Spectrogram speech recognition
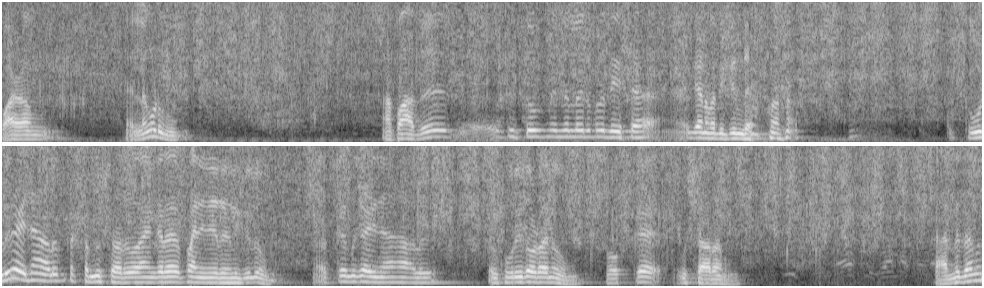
പഴം എല്ലാം കൊടുക്കും. അപ്പോൾ അത് കിട്ടും എന്നുള്ളൊരു പ്രതീക്ഷ ഗണപതിക്കുണ്ട്. സ്കൂളിൽ കഴിഞ്ഞ ആൾ പെട്ടെന്ന് ഉഷാറ്. ഭയങ്കര പനി പനിനീരകളിക്കലും ഒക്കെ ഒന്ന് കഴിഞ്ഞ ആൾ കുറി തൊടാനും ഒക്കെ ഉഷാറാണ്. കാരണം ഇതാണ്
